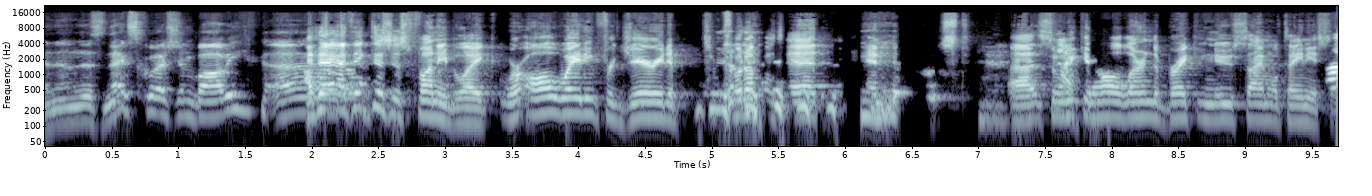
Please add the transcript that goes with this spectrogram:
And then this next question, Bobby. Uh, I, th- I think this is funny, Blake. We're all waiting for Jerry to, to put up his head and post uh, so we can all learn the breaking news simultaneously.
